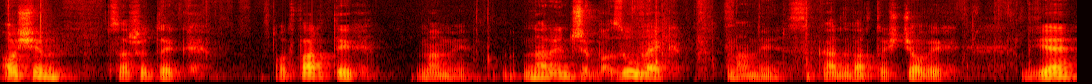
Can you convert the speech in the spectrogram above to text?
8 saszetek otwartych, mamy naręcze bazówek, mamy z kart wartościowych dwie,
